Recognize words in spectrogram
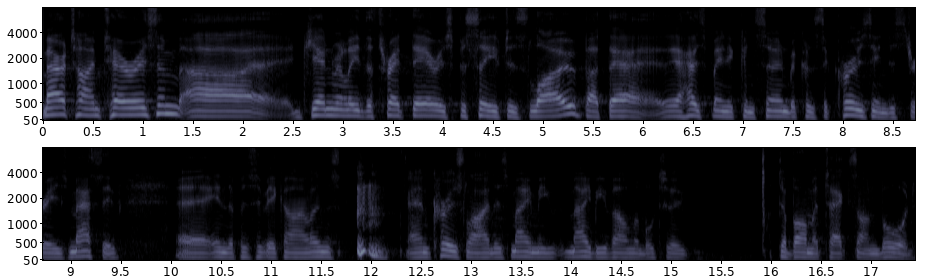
Maritime terrorism, uh, generally the threat there is perceived as low, but there, there has been a concern because the cruise industry is massive uh, in the Pacific Islands and cruise liners may be, may be vulnerable to, to bomb attacks on board.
